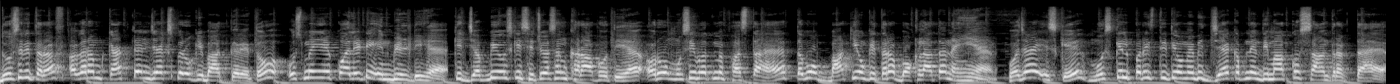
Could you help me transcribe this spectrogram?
दूसरी तरफ़, अगर हम कैप्टन जैक स्पेरो की बात करें तो उसमें ये क्वालिटी इनबिल्ट ही कि जब भी उसकी सिचुएशन खराब होती है और वो मुसीबत में फंसता है, तब वो बाकियों की तरह बौखलाता नहीं है। वजह इसके, मुश्किल परिस्थितियों में भी जैक अपने दिमाग को शांत रखता है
